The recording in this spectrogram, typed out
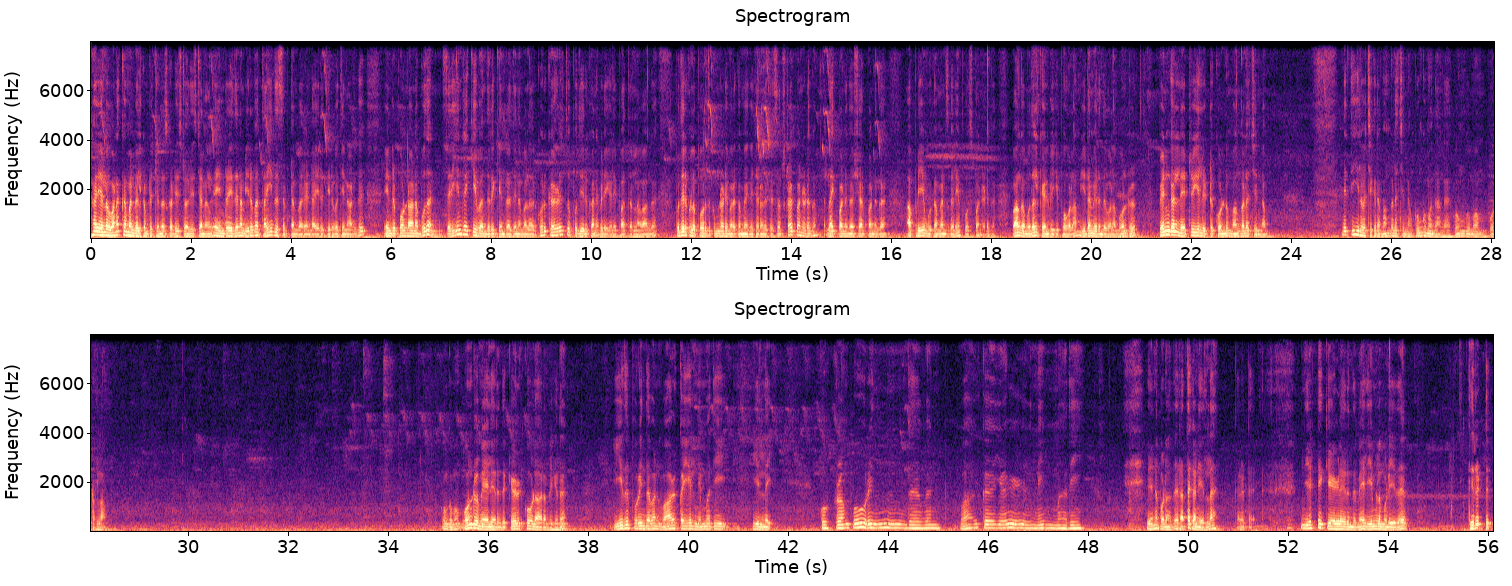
Hi hello வணக்கம் and welcome to சந்திரஸ்கோட்டி stories சேனலுங்க இன்றைய நம்ம இருபத்தைந்து செப்டம்பர் ரெண்டாயிரத்தி இருபத்தி நான்கு. இன்று பொன்னான புதன். சரி இன்றைக்கு வந்திருக்கின்ற தினமலருக்கு ஒரு கெழுத்து புதிருக்கான விடைகளை பார்த்துடலாம். வாங்க புதிருக்குள்ளே போகிறதுக்கு முன்னாடி மறக்காம எங்கள் சேனலுக்கு சப்ஸ்கிரைப் பண்ணிடுங்க லைக் பண்ணுங்கள் ஷேர் பண்ணுங்கள் அப்படியே உங்கள் கமெண்ட்ஸ்களையும் போஸ்ட் பண்ணிவிடுங்க வாங்க முதல் கேள்விக்கு போகலாம். இடமிருந்து வளம் ஒன்று. பெண்கள் நெற்றியில் இட்டுக்கொள்ளும் மங்கள சின்னம். நெத்தியில் வச்சுக்கிற மங்கள சின்னம் குங்குமம் தாங்க. குங்குமம் போட்டுடலாம். குங்குமம் ஒன்று மேலிருந்து கீழ் கூழ ஆரம்பிக்குது இது புரிந்தவன் வாழ்க்கையில் நிம்மதி இல்லை. குற்றம் புரிந்தவன் வாழ்க்கையில் நிம்மதி. இது என்ன படம் அது? ரத்த கண்ணீரில்? கரெக்டு எட்டு கீழே இருந்த மேல் இம்ல முடியுது. திருட்டு.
